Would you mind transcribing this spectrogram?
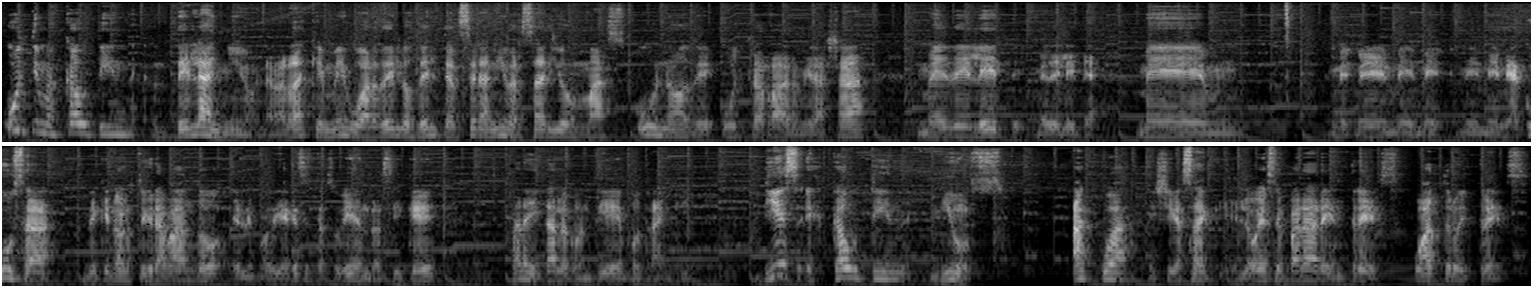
Último scouting del año. La verdad es que me guardé los del tercer aniversario más uno de ultra raro. Mira, ya me delete, me delete, me, me, me, me, me, acusa de que no lo estoy grabando el mismo día que se está subiendo. Así que para editarlo con tiempo, tranqui. 10 Scouting News. Aqua y Shigasaki. Lo voy a separar en 3, 4 y 3.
